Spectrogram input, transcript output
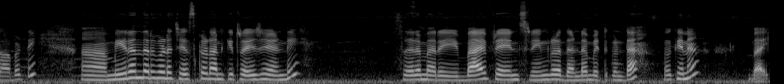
కాబట్టి మీరందరూ కూడా చేసుకోవడానికి ట్రై చేయండి. సరే మరి బాయ్ ఫ్రెండ్స్. నేను కూడా దండం పెట్టుకుంటా. ఓకేనా? బాయ్.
